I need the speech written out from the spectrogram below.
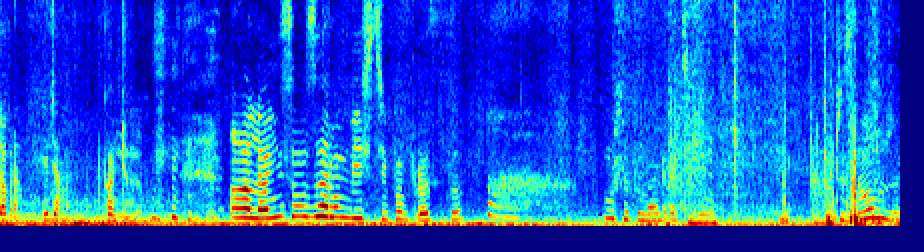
Dobra, jedziemy. Kończę. Ale oni są zarąbiści po prostu. Muszę to nagrać. No. Czy zdążę?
